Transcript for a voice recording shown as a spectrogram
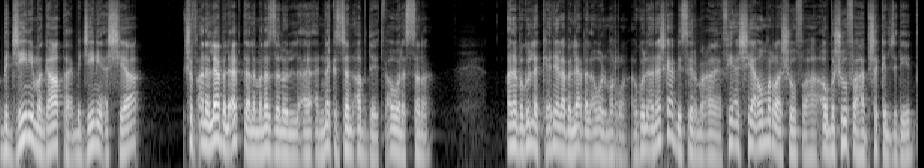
بتجيني مقاطع بتجيني أشياء. شوف أنا اللعبه لعبتها لما نزلوا ال next gen update في أول السنة. أنا بقول لك كأني ألعب اللعبة لأول مرة. أقول أنا إيش قاعد بيصير معايا؟ في أشياء أول مرة أشوفها أو بشوفها بشكل جديد.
